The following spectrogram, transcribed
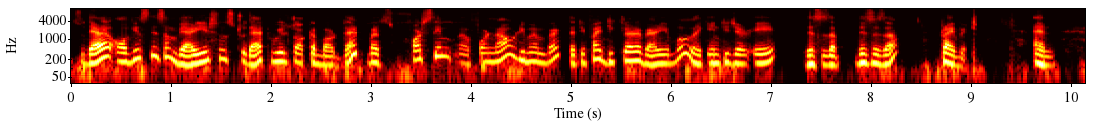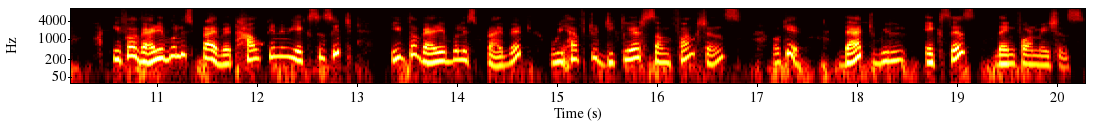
So there are obviously some variations to that. We'll talk about that. But for sim, uh, for now, remember that if I declare a variable like integer a, this is a this is a private. And if a variable is private, how can we access it? If the variable is private, we have to declare some functions okay that will access the informations.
